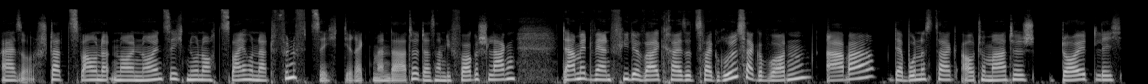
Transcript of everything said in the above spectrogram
Also statt 299 nur noch 250 Direktmandate, das haben die vorgeschlagen. Damit wären viele Wahlkreise zwar größer geworden, aber der Bundestag automatisch deutlich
